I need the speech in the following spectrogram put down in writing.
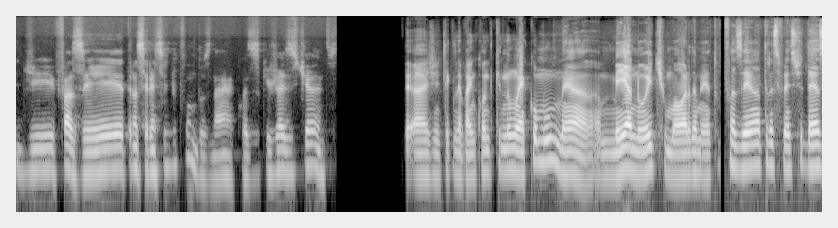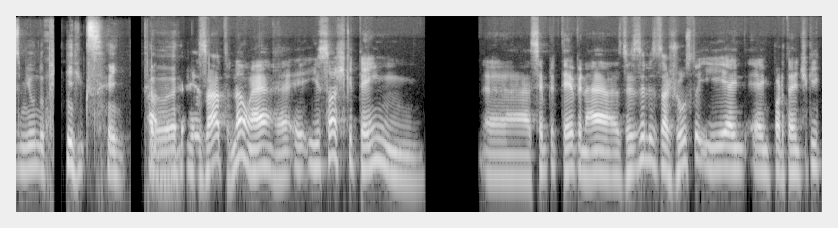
de fazer transferência de fundos, né? Coisas que já existia antes. A gente tem que levar em conta que não é comum, né? Meia-noite, uma hora da manhã, tu fazer uma transferência de 10 mil no Pix. Então... Ah, exato, não é, é, Isso acho que tem. É, sempre teve, né? Às vezes eles ajustam e é, é importante que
